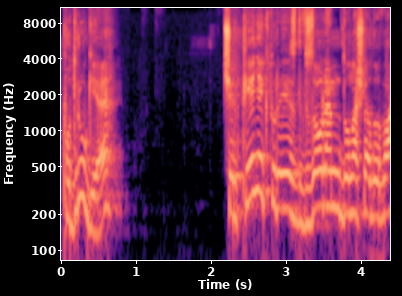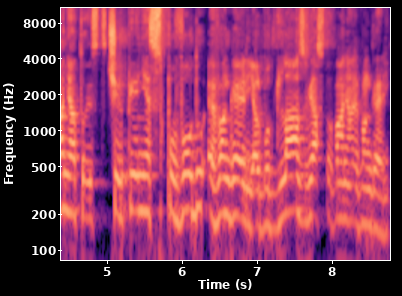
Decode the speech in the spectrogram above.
Po drugie, cierpienie, które jest wzorem do naśladowania, to jest cierpienie z powodu Ewangelii albo dla zwiastowania Ewangelii.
